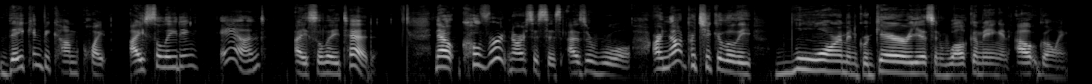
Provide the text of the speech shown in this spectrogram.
they can become quite isolating and isolated. Now, covert narcissists, as a rule, are not particularly warm and gregarious and welcoming and outgoing.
